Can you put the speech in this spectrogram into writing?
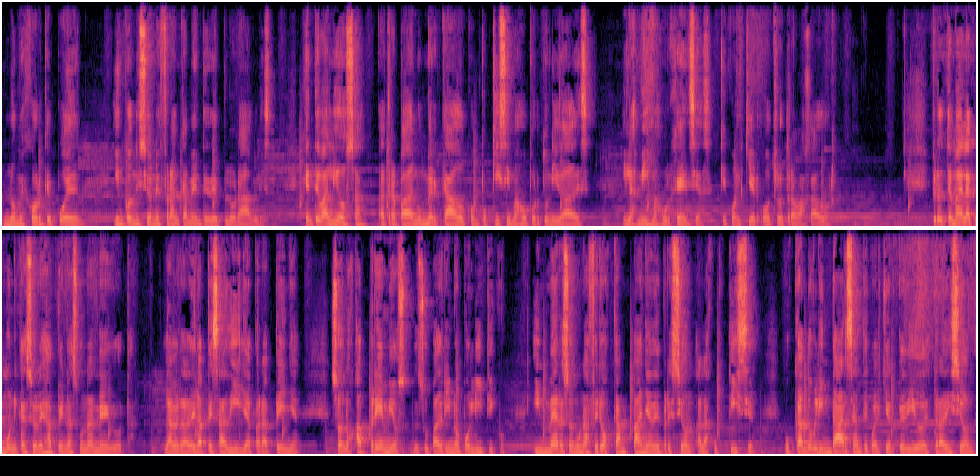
lo mejor que pueden y en condiciones francamente deplorables. Gente valiosa atrapada en un mercado con poquísimas oportunidades y las mismas urgencias que cualquier otro trabajador. Pero el tema de la comunicación es apenas una anécdota. La verdadera pesadilla para Peña son los apremios de su padrino político, inmerso en una feroz campaña de presión a la justicia, buscando blindarse ante cualquier pedido de extradición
